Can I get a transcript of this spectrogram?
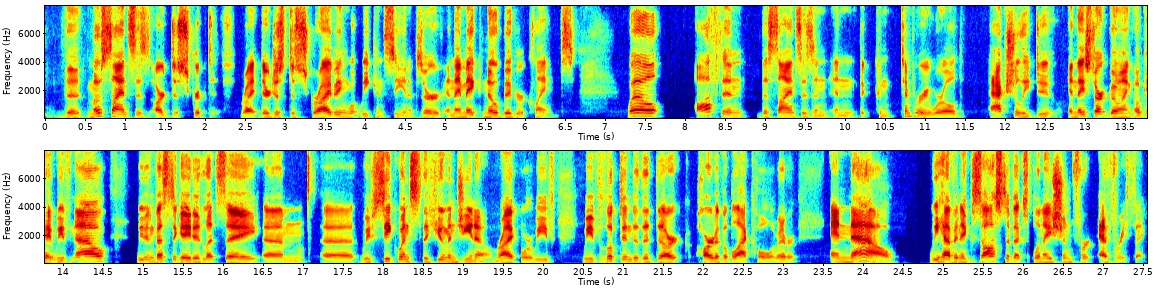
the most sciences are descriptive, right? They're just describing what we can see and observe, and they make no bigger claims. Well, often the sciences in, in the contemporary world actually do. And they start going, hmm. okay, we've now we've investigated let's say um, uh, we've sequenced the human genome right? Or we've we've looked into the dark heart of a black hole or whatever. And now we have an exhaustive explanation for everything.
